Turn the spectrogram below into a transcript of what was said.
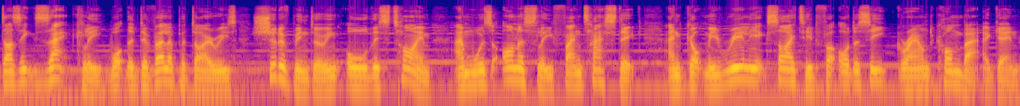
does exactly what the developer diaries should have been doing all this time and was honestly fantastic and got me really excited for Odyssey ground combat again.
